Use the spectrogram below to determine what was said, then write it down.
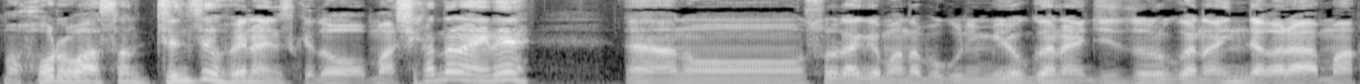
まあ、フォロワーさん全然増えないんですけど、まあ仕方ないね。うん、あのー、それだけまだ僕に魅力がない、実力がないんだから、まあ、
